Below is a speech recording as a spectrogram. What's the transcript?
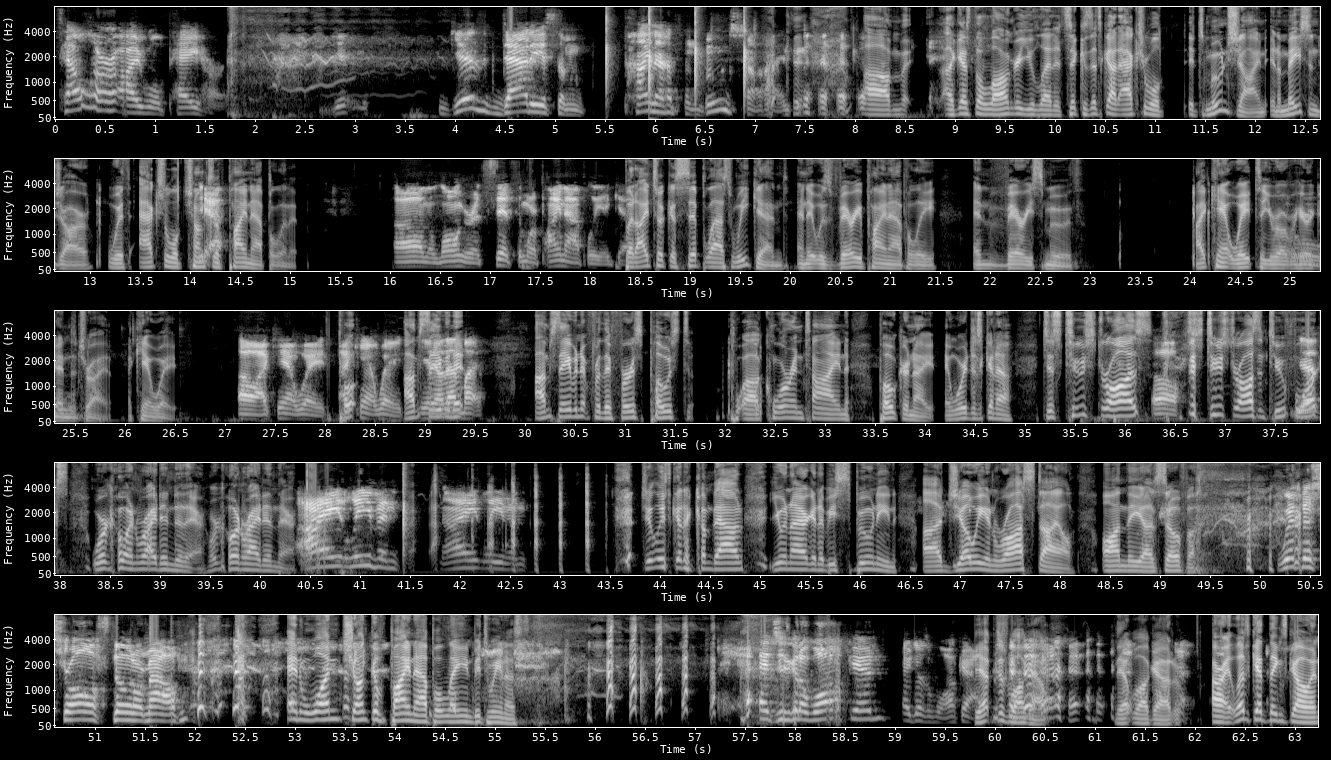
tell her I will pay her. Gi- Give Daddy some pineapple moonshine. um, I guess the longer you let it sit, because it's got actual, it's moonshine in a mason jar with actual chunks Yeah. of pineapple in it. Um, the longer it sits, the more pineapple it gets. But I took a sip last weekend, and it was very pineapple-y and very smooth. I can't wait till you're over here again to try it. I can't wait. oh, I can't wait. I can't wait. I'm You know, saving that it. might- I'm saving it for the first post uh, quarantine poker night, and we're just gonna just two straws, Oh. just two straws and two forks. We're going right into there. We're going right in there. I ain't leaving. I ain't leaving. Julie's gonna come down. You and I are gonna be spooning uh, Joey and Ross style on the uh, sofa, With the straw still in our mouth. and one chunk of pineapple laying between us. and she's gonna walk in and just walk out. Yep, just walk out. Yep, walk out. All right, let's get things going.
